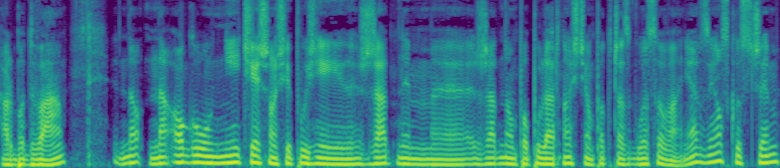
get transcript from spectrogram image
albo dwa, no, na ogół nie cieszą się później żadnym, e, żadną popularnością podczas głosowania, w związku z czym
